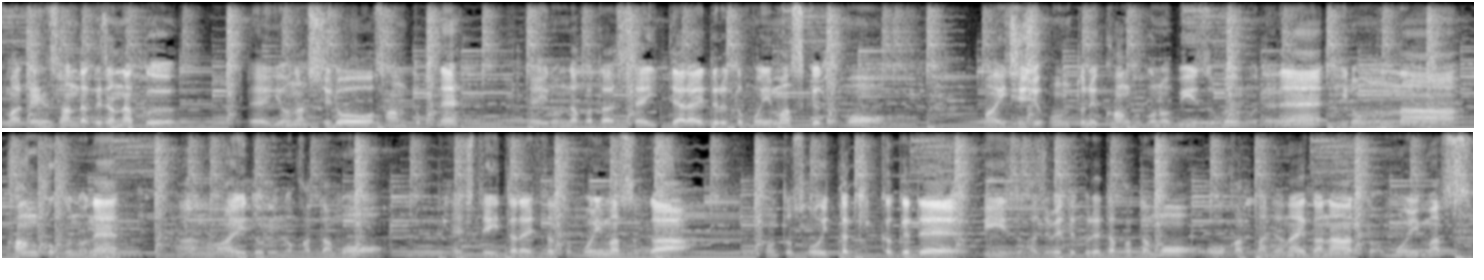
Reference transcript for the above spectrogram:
まあ蓮さんだけじゃなく、えー、与那城さんとかね、えー、いろんな方していただいてると思いますけどもまあ、一時本当に韓国のビーズブームでねいろんな韓国のねあのアイドルの方も、えしていただいてたと思いますが本当そういったきっかけでビーズ始めてくれた方も多かったんじゃないかなと思います、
